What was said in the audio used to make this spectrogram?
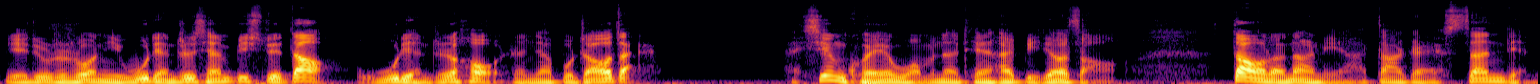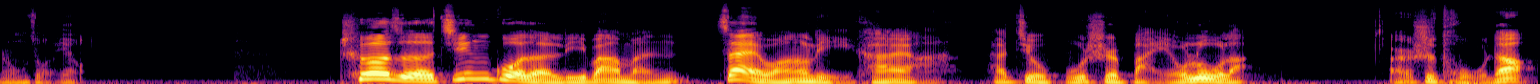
也就是说，你五点之前必须得到，五点之后人家不招待。幸亏我们那天还比较早，到了那里啊，大概三点钟左右。车子经过的篱笆门，再往里开啊，它就不是柏油路了，而是土道。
